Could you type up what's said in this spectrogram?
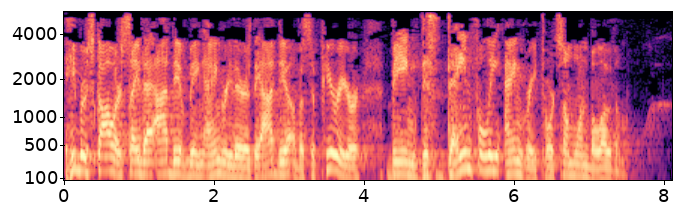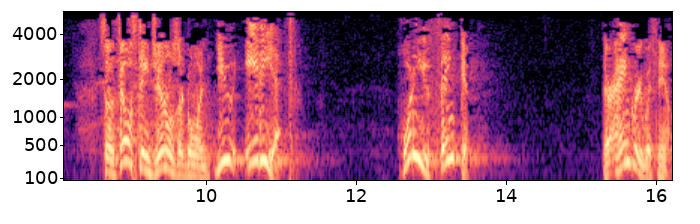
Hebrew scholars say that idea of being angry there is the idea of a superior being disdainfully angry towards someone below them. So the Philistine generals are going, you idiot! What are you thinking? They're angry with him.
